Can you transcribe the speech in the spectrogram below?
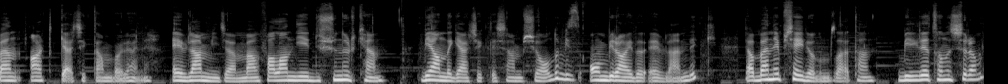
ben artık gerçekten böyle hani evlenmeyeceğim ben falan diye düşünürken bir anda gerçekleşen bir şey oldu. Biz 11 ayda evlendik. Ya ben hep şey diyordum zaten. Biriyle tanışırım,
